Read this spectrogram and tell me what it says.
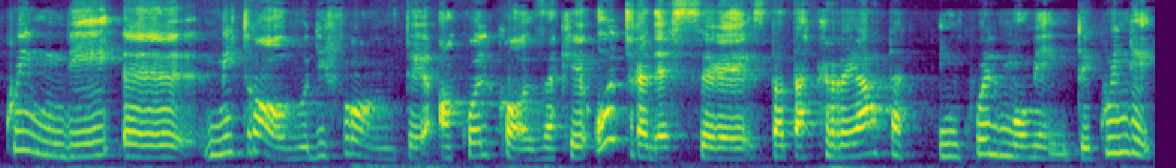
quindi eh, mi trovo di fronte a qualcosa che oltre ad essere stata creata in quel momento e quindi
